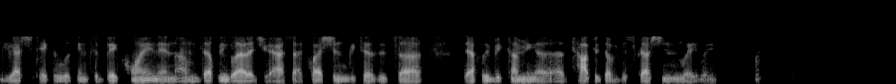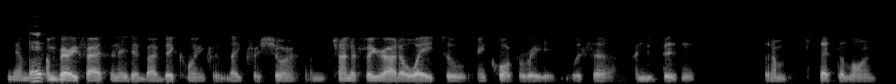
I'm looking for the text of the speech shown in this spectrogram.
you guys should take a look into Bitcoin, and I'm definitely glad that you asked that question because it's uh, definitely becoming a, a topic of discussion lately. Yeah, I'm, And- I'm very fascinated by Bitcoin for like for sure. I'm trying to figure out a way to incorporate it with a, a new business that I'm set to launch.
